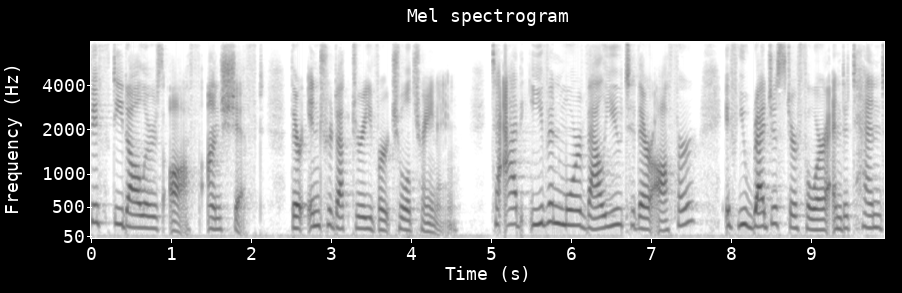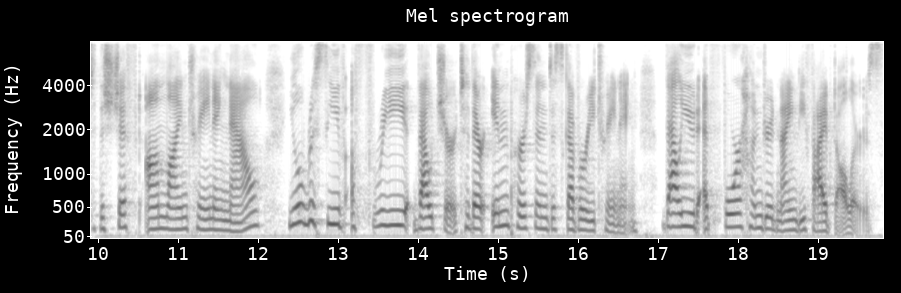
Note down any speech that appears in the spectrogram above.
$50 off on Shift, their introductory virtual training. To add even more value to their offer, if you register for and attend the Shift online training now, you'll receive a free voucher to their in person discovery training, valued at $495.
